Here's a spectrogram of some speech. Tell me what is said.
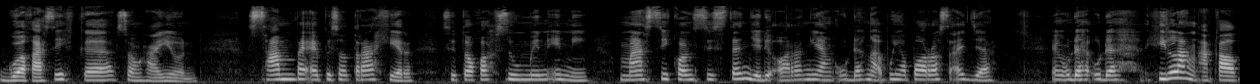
gua kasih ke Song Hayun sampai episode terakhir si tokoh Sumin ini masih konsisten jadi orang yang udah nggak punya poros aja. Yang udah udah hilang akal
